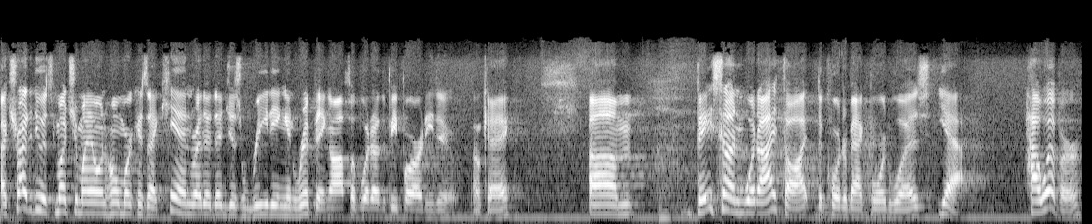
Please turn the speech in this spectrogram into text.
I try to do as much of my own homework as I can, rather than just reading and ripping off of what other people already do. Okay. Um, based on what I thought the quarterback board was, yeah. However,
